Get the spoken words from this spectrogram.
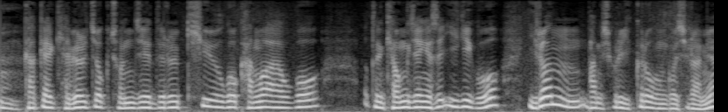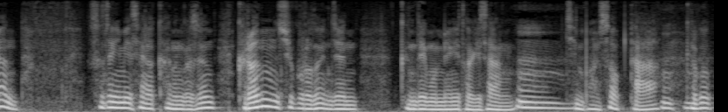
음. 각각의 개별적 존재들을 키우고 강화하고 어떤 경쟁에서 이기고 이런 방식으로 이끌어온 것이라면 선생님이 생각하는 것은 그런 식으로는 이제 근대 문명이 더 이상 음. 진보할 수 없다. 음. 결국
